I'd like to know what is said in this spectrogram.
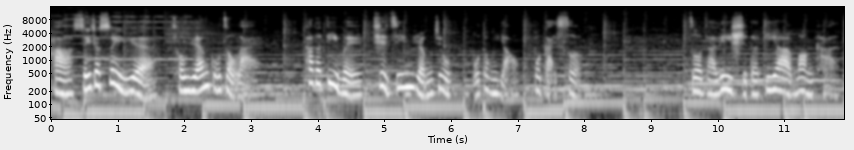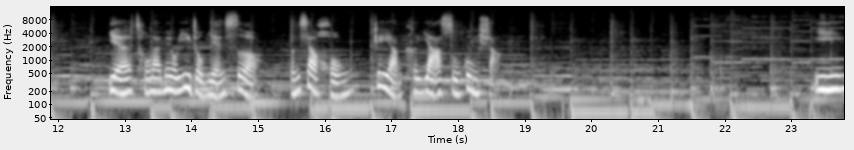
它随着岁月从远古走来，它的地位至今仍旧不动摇、不改色。坐在历史的堤岸望看，也从来没有一种颜色能像红。这样可雅俗共赏。一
